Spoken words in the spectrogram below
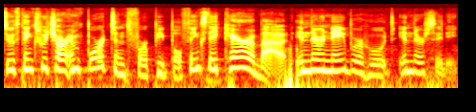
to things which are important for people things they care about in their neighborhood in their city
